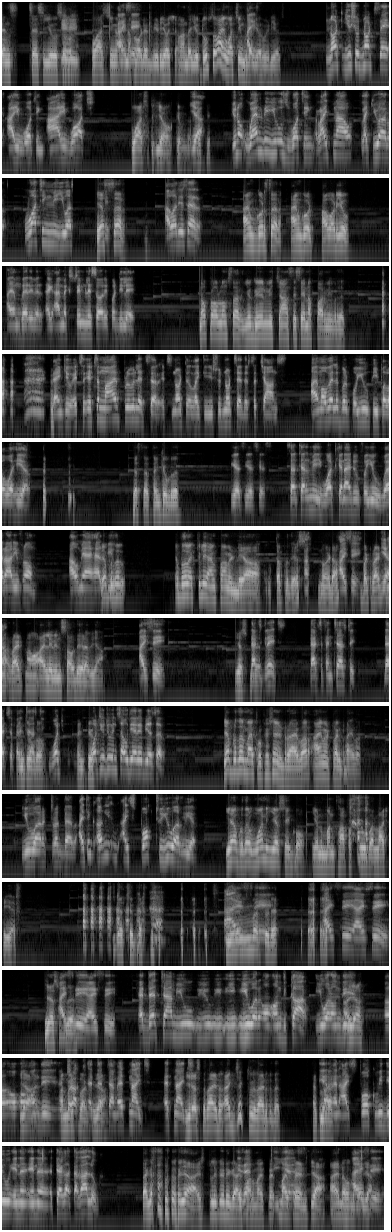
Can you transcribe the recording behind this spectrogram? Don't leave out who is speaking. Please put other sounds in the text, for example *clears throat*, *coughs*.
Speaker 1: sentences you so
Speaker 2: Mhm.
Speaker 1: watching
Speaker 2: I
Speaker 1: uploaded videos on the YouTube. So I'm watching brother,
Speaker 2: I-
Speaker 1: your videos.
Speaker 2: Not you should not say I watching. I watch.
Speaker 1: Watched. Yeah. Okay. Brother.
Speaker 2: Yeah.
Speaker 1: Okay.
Speaker 2: You know when we use watching right now, like you are watching me. You are.
Speaker 1: Yes, sir.
Speaker 2: How are you, sir?
Speaker 1: I'm good, sir. I'm good. How about you?
Speaker 2: I am very well. I, I'm extremely sorry for delay.
Speaker 1: No problem, sir. You giving me chance is enough for me, brother. *laughs*
Speaker 2: Thank you. It's it's a my privilege, sir. It's not uh, like you should not say there's a chance. I'm available for you people over here. *laughs*
Speaker 1: Yes, sir. Thank you, brother.
Speaker 2: Yes, yes, yes. Sir, tell me what can I do for you? Where are you from? How may I help
Speaker 1: Yeah,
Speaker 2: you?
Speaker 1: brother. Yeah, brother. Actually, I'm from India, Uttar Pradesh,
Speaker 2: Ah.
Speaker 1: Noida.
Speaker 2: I see.
Speaker 1: But right
Speaker 2: Yeah.
Speaker 1: now, right now, I live in Saudi Arabia.
Speaker 2: I see.
Speaker 1: Yes,
Speaker 2: That's
Speaker 1: brother.
Speaker 2: great. That's fantastic. That's a
Speaker 1: Thank you,
Speaker 2: fantastic. what
Speaker 1: Thank you.
Speaker 2: what you do in Saudi Arabia, sir?
Speaker 1: Yeah, brother. My profession is driver. I am a truck driver.
Speaker 2: You are a truck driver. I think early I spoke to you earlier.
Speaker 1: Yeah, brother. One years ago, in month of *laughs* October last year. Yes, brother. you *laughs*
Speaker 2: I *laughs*
Speaker 1: remember
Speaker 2: see.
Speaker 1: today?
Speaker 2: I see. I see.
Speaker 1: Yes,
Speaker 2: I
Speaker 1: brother.
Speaker 2: see. I see. At that time, you you you, you were on, the car. You were on the
Speaker 1: Ah, yeah.
Speaker 2: uh, on-
Speaker 1: Yeah,
Speaker 2: on the
Speaker 1: on
Speaker 2: truck,
Speaker 1: truck,
Speaker 2: at
Speaker 1: yeah.
Speaker 2: that time at night. At night.
Speaker 1: Yes, right. Exactly right, brother. At
Speaker 2: know,
Speaker 1: night.
Speaker 2: and I spoke with you in a, in a Tagalog.
Speaker 1: Tagalog, *laughs* yeah, it's Filipino guy
Speaker 2: Is
Speaker 1: for my my
Speaker 2: Yes.
Speaker 1: friends. Yeah, I know.
Speaker 2: I
Speaker 1: yeah.
Speaker 2: see.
